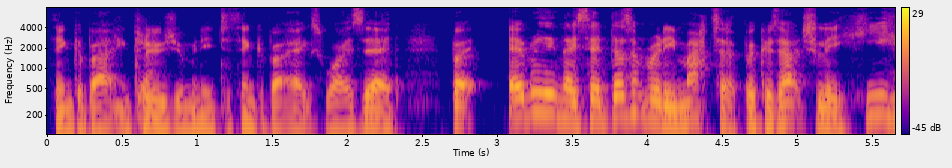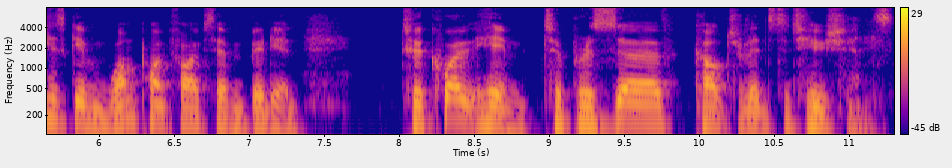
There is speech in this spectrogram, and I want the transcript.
think about inclusion. We need to think about X, Y, Z." But everything they said doesn't really matter because actually he has given 1.57 billion to quote him, to preserve cultural institutions.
